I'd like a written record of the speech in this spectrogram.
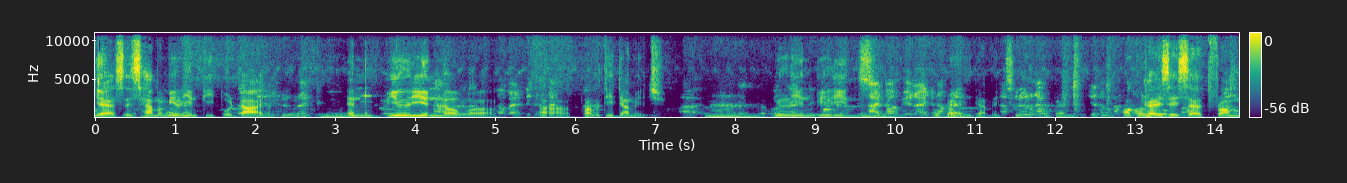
Yes, it's half a million people died and billion of uh, uh, property damage. Mm, Billion, billions okay. property damage. Okay. Because it's uh, from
